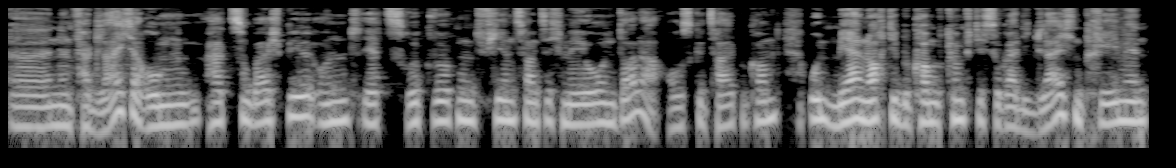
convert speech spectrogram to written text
äh, einen Vergleich errungen hat zum Beispiel und jetzt rückwirkend 24 Millionen Dollar ausgezahlt bekommt und mehr noch, die bekommt künftig sogar die gleichen Prämien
